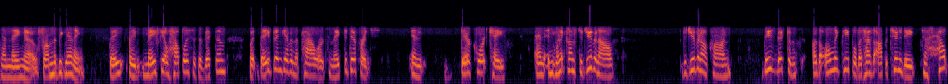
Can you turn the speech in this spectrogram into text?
than they know from the beginning. They they may feel helpless as a victim, but they've been given the power to make the difference in their court case. And, and when it comes to juveniles, the juvenile crime, these victims are the only people that have the opportunity to help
